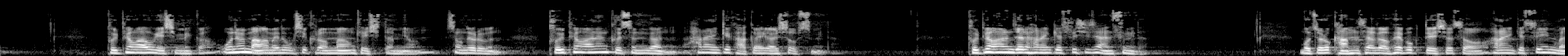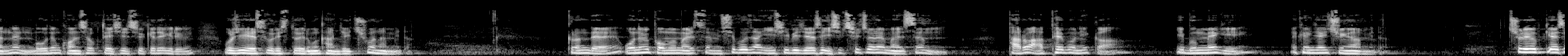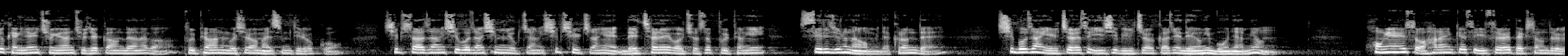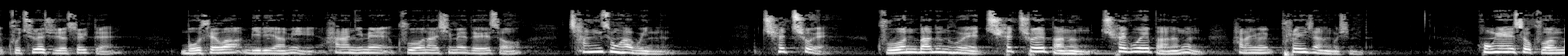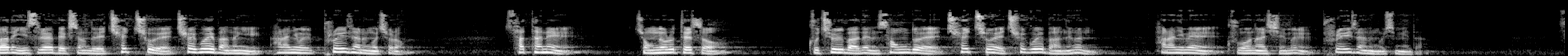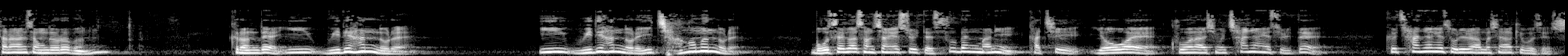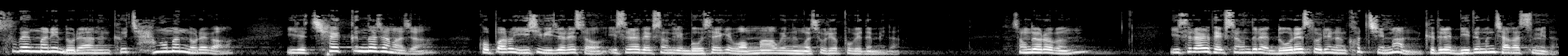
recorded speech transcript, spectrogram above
불평하고 계십니까? 오늘 마음에도 혹시 그런 마음 계시다면, 성도 여러분, 불평하는 그 순간 하나님께 가까이 갈 수 없습니다. 불평하는 자를 하나님께 쓰시지 않습니다. 모쪼록 감사가 회복되셔서 하나님께 쓰임 받는 모든 권속 되실 수 있게 되기를 우리 주 예수 그리스도 이름을 간절히 축원합니다. 그런데 오늘 본문 말씀 15장 22절에서 27절의 말씀 바로 앞에 보니까 이 문맥이 굉장히 중요합니다. 출애굽기에서 굉장히 중요한 주제 가운데 하나가 불평하는 것이라고 말씀드렸고 14장, 15장, 16장, 17장에 네 차례에 걸쳐서 불평이 시리즈로 나옵니다. 그런데 15장 1절에서 21절까지의 내용이 뭐냐면 홍해에서 하나님께서 이스라엘 백성들을 구출해 주셨을 때 모세와 미리암이 하나님의 구원하심에 대해서 찬송하고 있는 최초의 구원받은 후에 최초의 반응, 최고의 반응은 하나님을 프레이즈하는 것입니다. 홍해에서 구원받은 이스라엘 백성들의 최초의 최고의 반응이 하나님을 프레이즈하는 것처럼 사탄의 종노릇해서 구출받은 성도의 최초의 최고의 반응은 하나님의 구원하심을 프레이즈하는 것입니다. 사랑하는 성도 여러분, 그런데 이 위대한 노래, 이 위대한 노래, 이 장엄한 노래, 모세가 선창했을 때 수백만이 같이 여호와의 구원하심을 찬양했을 때 그 찬양의 소리를 한번 생각해 보세요. 수백만이 노래하는 그 장엄한 노래가 이제 책 끝나자마자 곧바로 22절에서 이스라엘 백성들이 모세에게 원망하고 있는 것을 우리가 보게 됩니다. 성도 여러분, 이스라엘 백성들의 노래 소리는 컸지만 그들의 믿음은 작았습니다.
